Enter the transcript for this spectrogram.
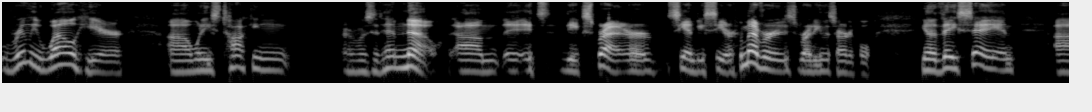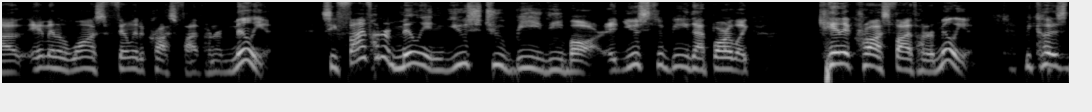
really well here uh, when he's talking, or was it him? No, um, it's the Express or CNBC or whomever is writing this article. You know, they say, and uh, Ant Man and the Wasp failing to cross 500 million. See, 500 million used to be the bar. It used to be that bar like, can it cross 500 million? Because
